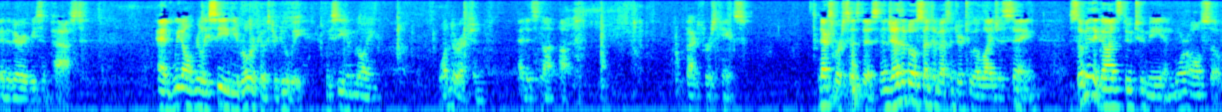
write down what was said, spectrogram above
in the very recent past. And we don't really see the roller coaster, do we? We see him going one direction, and it's not up. Back to First Kings. Next verse says this Then Jezebel sent a messenger to Elijah, saying, So may the gods do to me, and more also,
